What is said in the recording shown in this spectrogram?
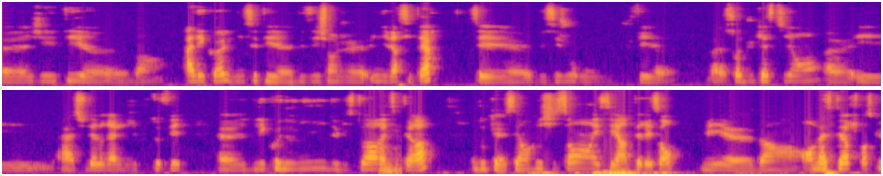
euh, j'ai été ben, à l'école, donc c'était des échanges universitaires. C'est des séjours où tu fais bah, soit du castillan et à Ciudad Real j'ai plutôt fait de l'économie, de l'histoire, mmh. etc. Donc c'est enrichissant et c'est intéressant. Mais ben, en master, je pense que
